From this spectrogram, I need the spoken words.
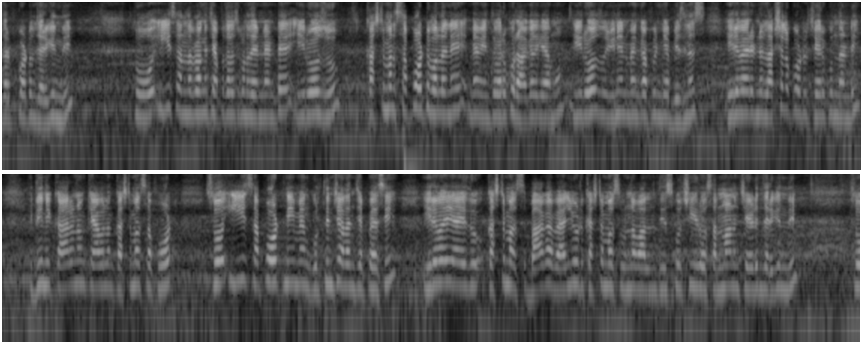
జరుపుకోవడం జరిగింది. సో ఈ సందర్భంగా చెప్పదలుచుకున్నది ఏంటంటే ఈరోజు కస్టమర్ సపోర్ట్ వల్లనే మేము ఇంతవరకు రాగలిగాము. ఈరోజు Union Bank of India business ఇరవై రెండు లక్షల కోట్లు చేరుకుందండి. దీనికి కారణం కేవలం కస్టమర్ సపోర్ట్. సో ఈ సపోర్ట్ని మేము గుర్తించాలని చెప్పేసి ఇరవై ఐదు కస్టమర్స్ బాగా వాల్యూడ్ కస్టమర్స్ ఉన్న వాళ్ళని తీసుకొచ్చి ఈరోజు సన్మానం చేయడం జరిగింది. సో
